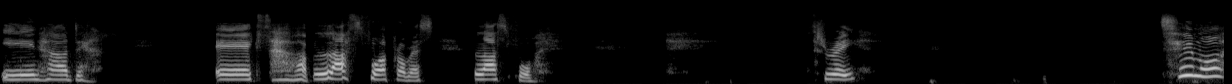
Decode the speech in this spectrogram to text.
inhale down, exhale up, last four, I promise, last four, three, two more,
